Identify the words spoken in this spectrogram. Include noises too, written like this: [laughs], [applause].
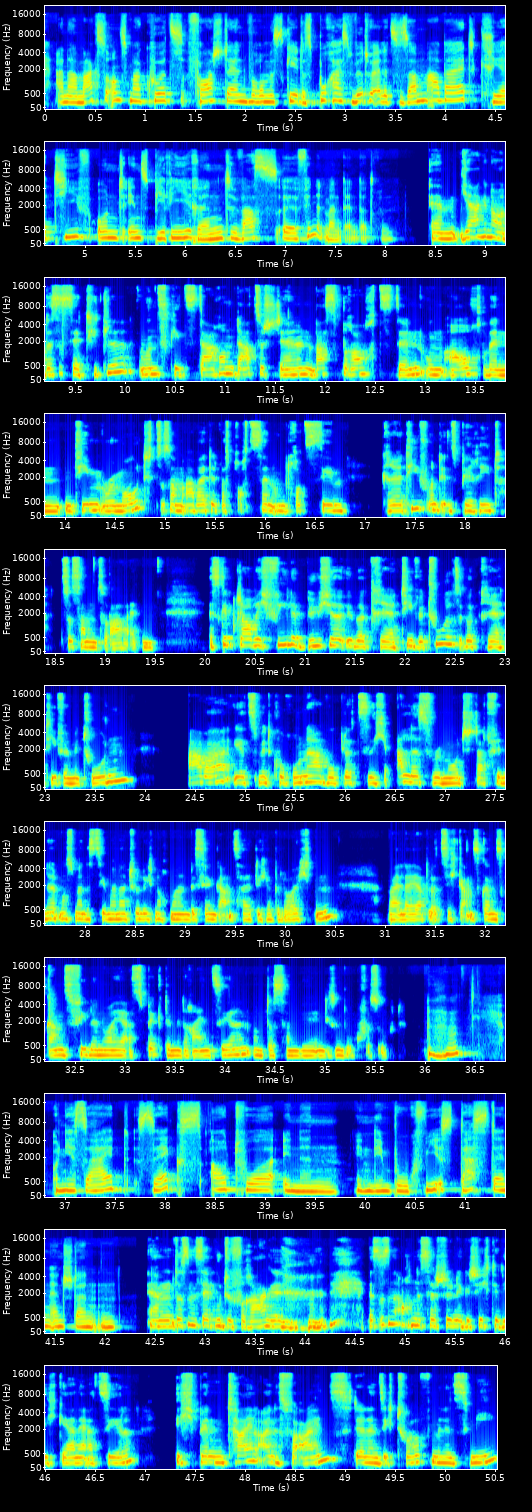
Anna, magst du uns mal kurz vorstellen, worum es geht? Das Buch heißt Virtuelle Zusammenarbeit, kreativ und inspirierend. Was äh, findet man denn da drin? Ähm, ja, genau, das ist der Titel. Uns geht es darum, darzustellen, was braucht es denn, um auch, wenn ein Team remote zusammenarbeitet, was braucht es denn, um trotzdem kreativ und inspiriert zusammenzuarbeiten. Es gibt, glaube ich, viele Bücher über kreative Tools, über kreative Methoden. Aber jetzt mit Corona, wo plötzlich alles remote stattfindet, muss man das Thema natürlich noch mal ein bisschen ganzheitlicher beleuchten, weil da ja plötzlich ganz, ganz, ganz viele neue Aspekte mit reinzählen. Und das haben wir in diesem Buch versucht. Mhm. Und ihr seid sechs AutorInnen in dem Buch. Wie ist das denn entstanden? Ähm, das ist eine sehr gute Frage. [laughs] es ist auch eine sehr schöne Geschichte, die ich gerne erzähle. Ich bin Teil eines Vereins, der nennt sich 12 Minutes Me.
